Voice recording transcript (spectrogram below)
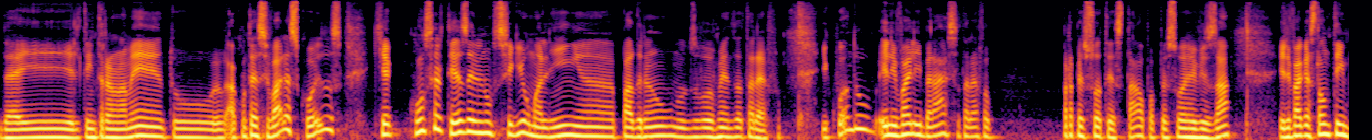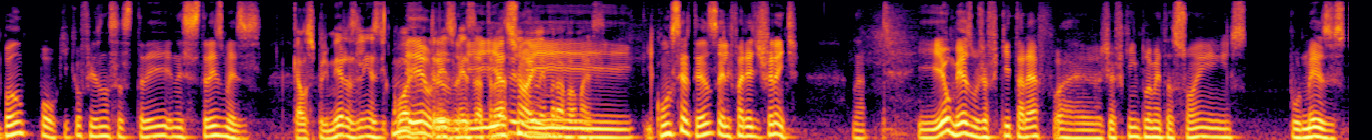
daí ele tem treinamento, acontece várias coisas que com certeza ele não seguiu uma linha padrão no desenvolvimento da tarefa. E quando ele vai liberar essa tarefa para a pessoa testar ou para a pessoa revisar, ele vai gastar um tempão. Pô, o que, que eu fiz nessas nesses três meses? Aquelas primeiras linhas de código, Meu três Deus, meses e, atrás, assim, eu ó, lembrava e, mais. E com certeza ele faria diferente. Né? E eu mesmo já fiquei tarefa, eh, já fiquei em implementações por meses.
